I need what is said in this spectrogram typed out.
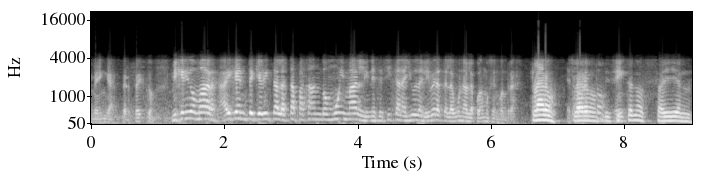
Venga, perfecto. Mi querido Omar, hay gente que ahorita la está pasando muy mal y necesitan ayuda en Libérate Laguna, la podemos encontrar. Claro, ¿Es claro. correcto? Visítenos ahí en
